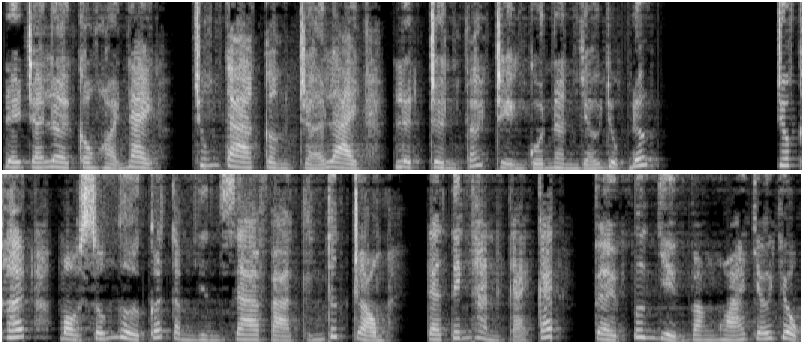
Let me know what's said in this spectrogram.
Để trả lời câu hỏi này, chúng ta cần trở lại lịch trình phát triển của nền giáo dục Đức. Trước hết, một số người có tầm nhìn xa và kiến thức rộng đã tiến hành cải cách về phương diện văn hóa giáo dục.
